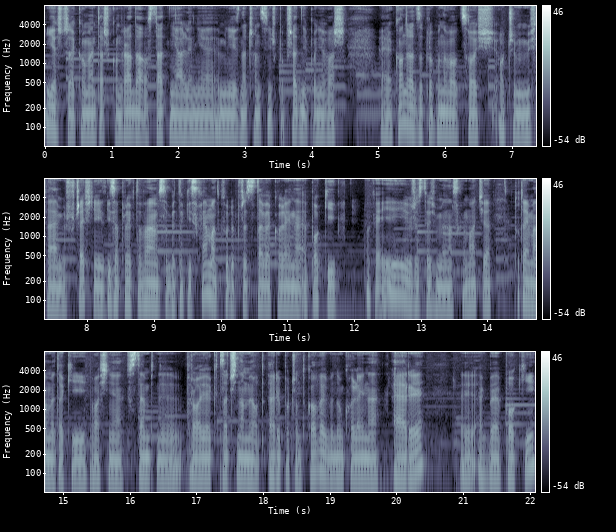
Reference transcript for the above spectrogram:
I jeszcze komentarz Konrada, ostatni, ale nie mniej znaczący niż poprzednie, ponieważ e, Konrad zaproponował coś, o czym myślałem już wcześniej i zaprojektowałem sobie taki schemat, który przedstawia kolejne epoki Ok, już jesteśmy na schemacie. Tutaj mamy taki właśnie wstępny projekt. Zaczynamy od ery początkowej, będą kolejne ery, y, jakby epoki.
